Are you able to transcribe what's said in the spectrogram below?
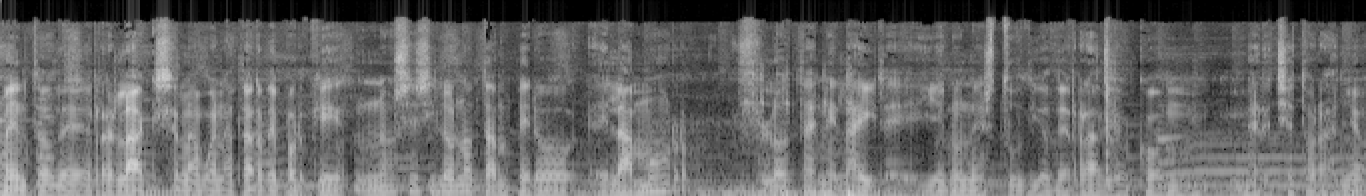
Momento de relax en la buena tarde, porque no sé si lo notan, pero el amor flota en el aire y en un estudio de radio con Merche Toraño.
